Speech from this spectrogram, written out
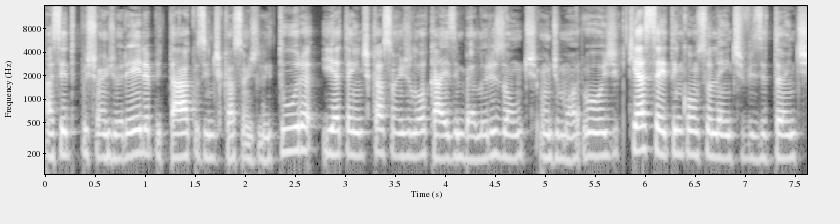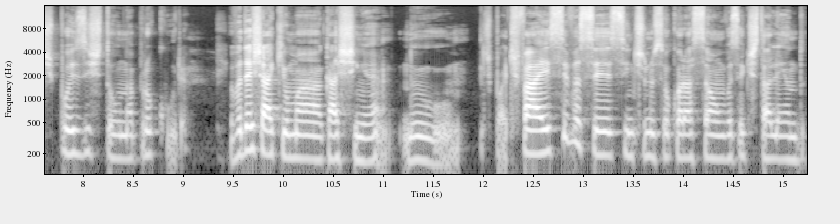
Aceito puxões de orelha, pitacos, indicações de leitura e até indicações de locais em Belo Horizonte, onde moro hoje, que aceitem consulentes visitantes, pois estou na procura. Eu vou deixar aqui uma caixinha no Spotify. Se você sentir no seu coração, você que está lendo,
